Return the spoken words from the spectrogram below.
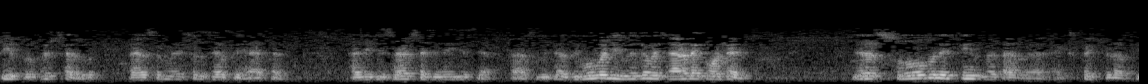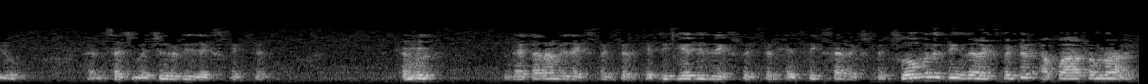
to a professional, transformations have to happen. And it is not such an easy task because the moment you become a chartered accountant, there are so many things that are uh, expected of you and such maturity is expected. Decorum is expected, etiquette is expected, ethics are expected. So many things are expected apart from knowledge.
